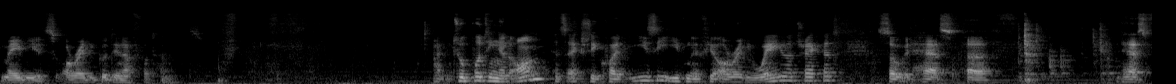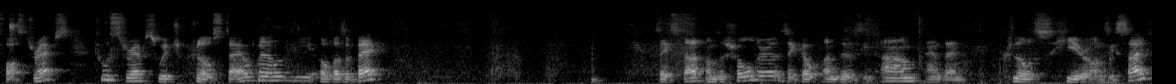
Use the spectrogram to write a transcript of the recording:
maybe it's already good enough for tournaments. Uh, to putting it on, it's actually quite easy, even if you already wear your jacket. So it has a, it has four straps, two straps which close diagonally over the back. They start on the shoulder, they go under the arm, and then close here on the side.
